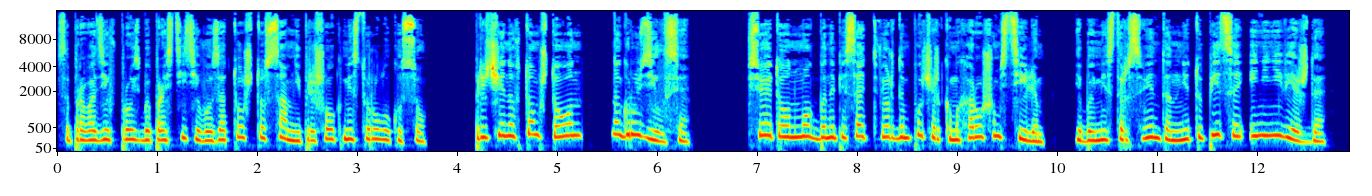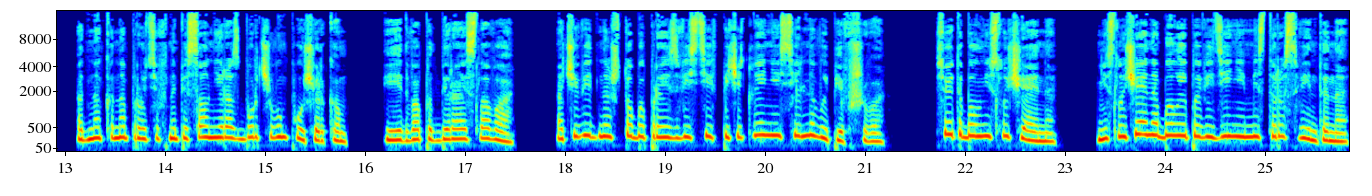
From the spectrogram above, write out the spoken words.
сопроводив просьбы простить его за то, что сам не пришел к мистеру Лукасу. Причина в том, что он нагрузился. Все это он мог бы написать твердым почерком и хорошим стилем, ибо мистер Свинтон не тупица и не невежда. Однако, напротив, написал неразборчивым почерком и едва подбирая слова. Очевидно, чтобы произвести впечатление сильно выпившего. Все это было не случайно. Не случайно было и поведение мистера Свинтона,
